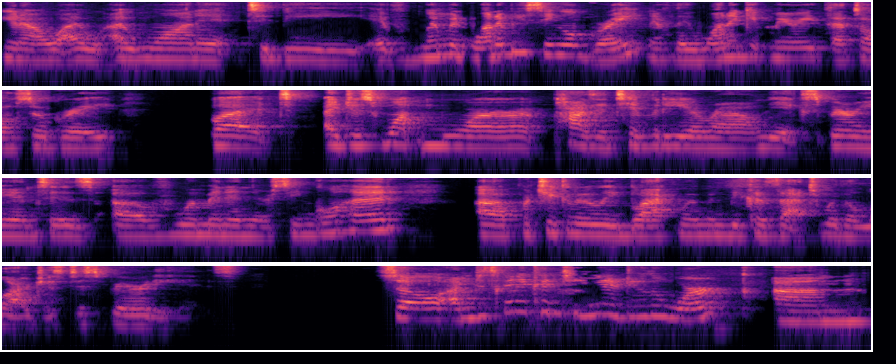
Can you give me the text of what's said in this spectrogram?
You know, I, I want it to be if women want to be single, great. And if they want to get married, that's also great. But I just want more positivity around the experiences of women in their singlehood, uh, particularly Black women, because that's where the largest disparity is. So I'm just going to continue to do the work. Um,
